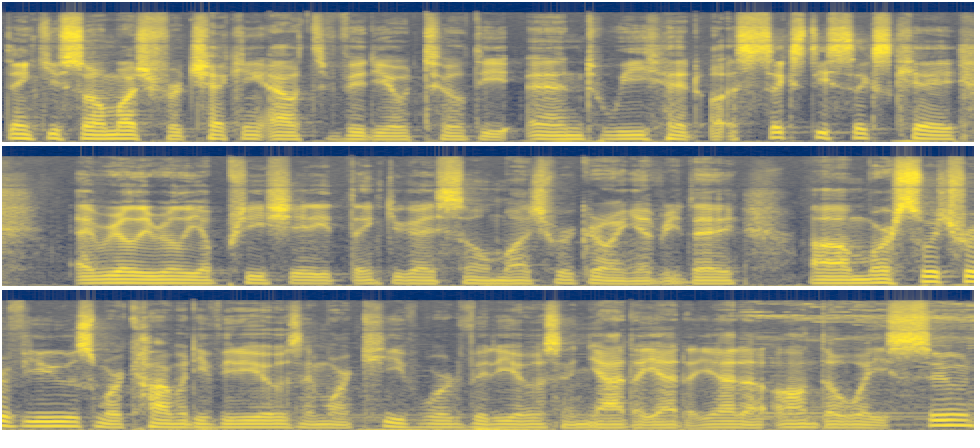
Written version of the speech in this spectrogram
Thank you so much for checking out the video till the end. We hit a 66k I really, really appreciate it. Thank you guys so much. We're growing every day. Um, more Switch reviews, more comedy videos, and more keyboard videos, and yada, yada, yada on the way soon.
